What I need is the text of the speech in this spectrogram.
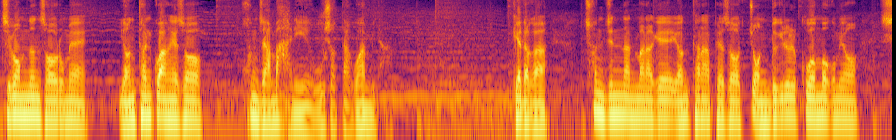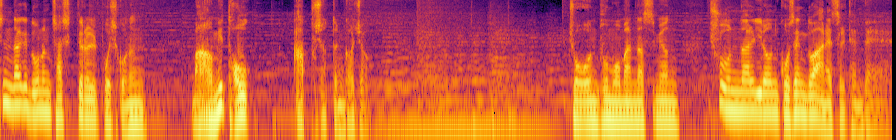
집 없는 서름에 연탄꽝에서 혼자 많이 우셨다고 합니다. 게다가 천진난만하게 연탄 앞에서 쫀득이를 구워 먹으며 신나게 노는 자식들을 보시고는 마음이 더욱 아프셨던 거죠. 좋은 부모 만났으면 추운 날 이런 고생도 안 했을 텐데.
